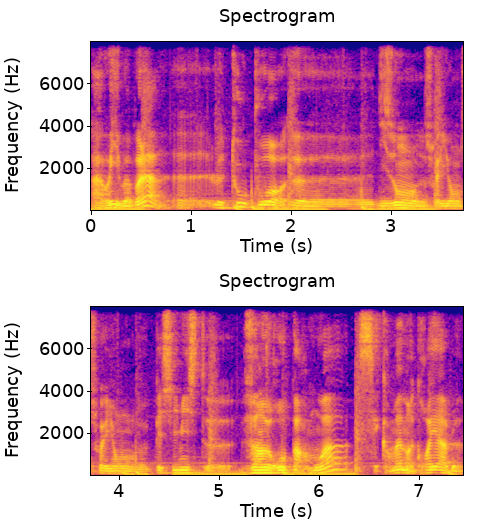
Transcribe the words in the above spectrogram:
Ah oui, bah voilà, euh, le tout pour, euh, disons, soyons, soyons pessimistes, euh, 20 euros par mois, c'est quand même incroyable.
